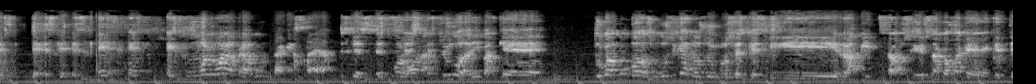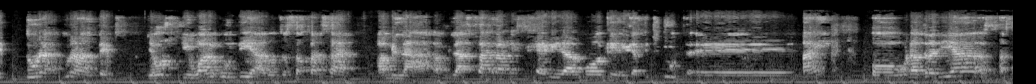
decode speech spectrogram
És és, és, és, és, és, molt bona pregunta aquesta, eh? És que és, és molt bona. És, és xungo de dir perquè tu quan composes música no és un procés que sigui ràpid, saps? O sigui, és una cosa que, que dura, dura el temps. Llavors, igual un dia doncs, estàs pensant amb la, amb la zarra més heavy del món que, que has viscut eh, mai, o un altre dia estàs,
